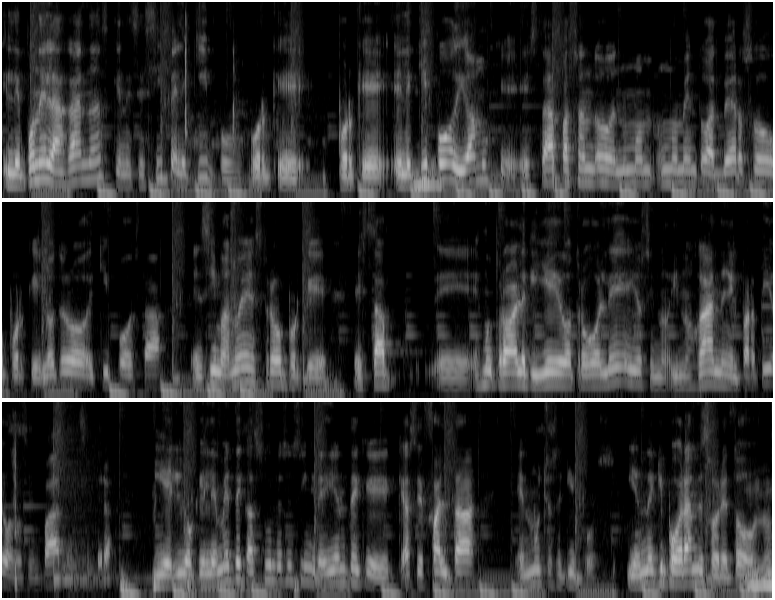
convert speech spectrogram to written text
le pone las ganas que necesita el equipo, porque, porque el equipo, digamos que está pasando en un, mom- un momento adverso, porque el otro equipo está encima nuestro, porque está eh, es muy probable que llegue otro gol de ellos y, no- y nos ganen el partido, nos empaten, etcétera. Y lo que le mete Cazulo es ese ingrediente que, que hace falta en muchos equipos, y en un equipo grande sobre todo, ¿no?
